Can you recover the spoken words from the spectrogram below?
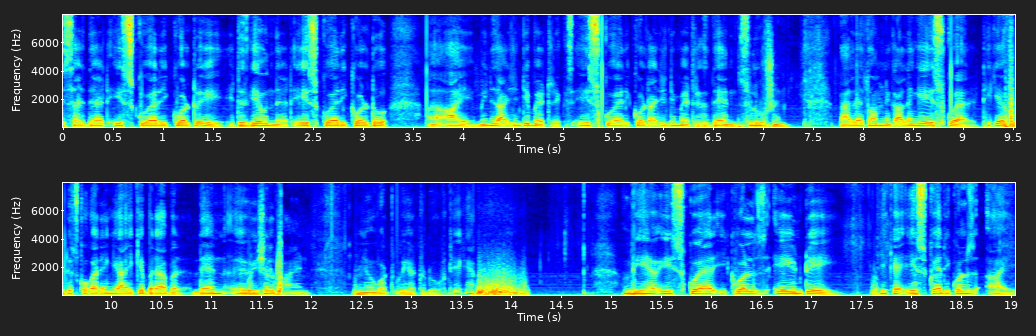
is such that a square equal to a it is given that a square equal to uh, i means identity matrix a square equal to identity matrix then solution पहले तो हम निकालेंगे a square ठीक है फिर इसको करेंगे i के बराबर uh, shall find you know, what we have to do ठीक है we have A square equals A into A ठीक है? A square equals I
